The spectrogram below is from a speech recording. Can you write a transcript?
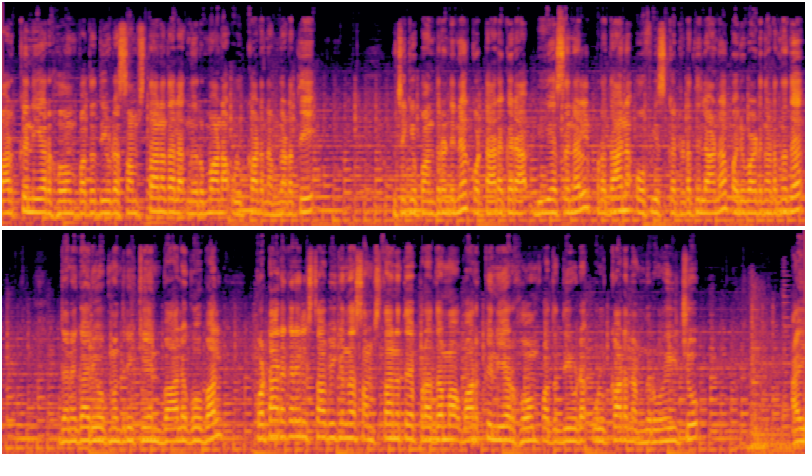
വർക്ക് നിയർ ഹോം പദ്ധതിയുടെ സംസ്ഥാനതല നിർമ്മാണ ഉദ്ഘാടനം നടത്തി. ഉച്ചയ്ക്ക് പന്ത്രണ്ടിന് Kottarakkara B S N L പ്രധാന ഓഫീസ് കെട്ടിടത്തിലാണ് പരിപാടി നടന്നത്. ധനകാര്യ വകുപ്പ് മന്ത്രി കെ എൻ ബാലഗോപാൽ കൊട്ടാരക്കരയിൽ സ്ഥാപിക്കുന്ന സംസ്ഥാനത്തെ പ്രഥമ വർക്ക് നിയർ ഹോം പദ്ധതിയുടെ ഉദ്ഘാടനം നിർവഹിച്ചു. ഐ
